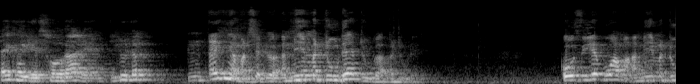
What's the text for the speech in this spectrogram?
တိုက်ခိုက်တယ်ဆော်ကားတယ်ဒီလိုလက်အဲ့ဒီညမှာတစ်ချက်ပြောအမြင်မတူတဲ့တူကဘာတူလဲကိုစီရဲ့ဘဝမှာအမြင်မတူ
